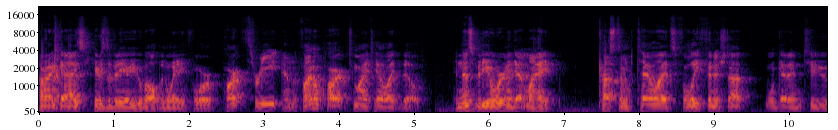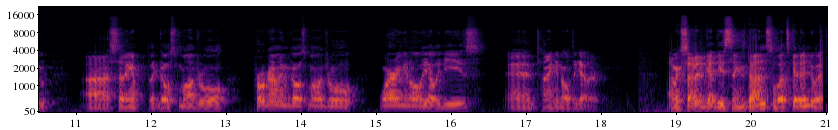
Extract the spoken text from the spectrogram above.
Alright guys, here's the video you've all been waiting for. Part 3 and the final part to my taillight build. In this video we're going to get my custom taillights fully finished up. We'll get into uh, setting up the Ghozt module, programming the Ghozt module, wiring in all the LEDs, and tying it all together. I'm excited to get these things done, so let's get into it.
